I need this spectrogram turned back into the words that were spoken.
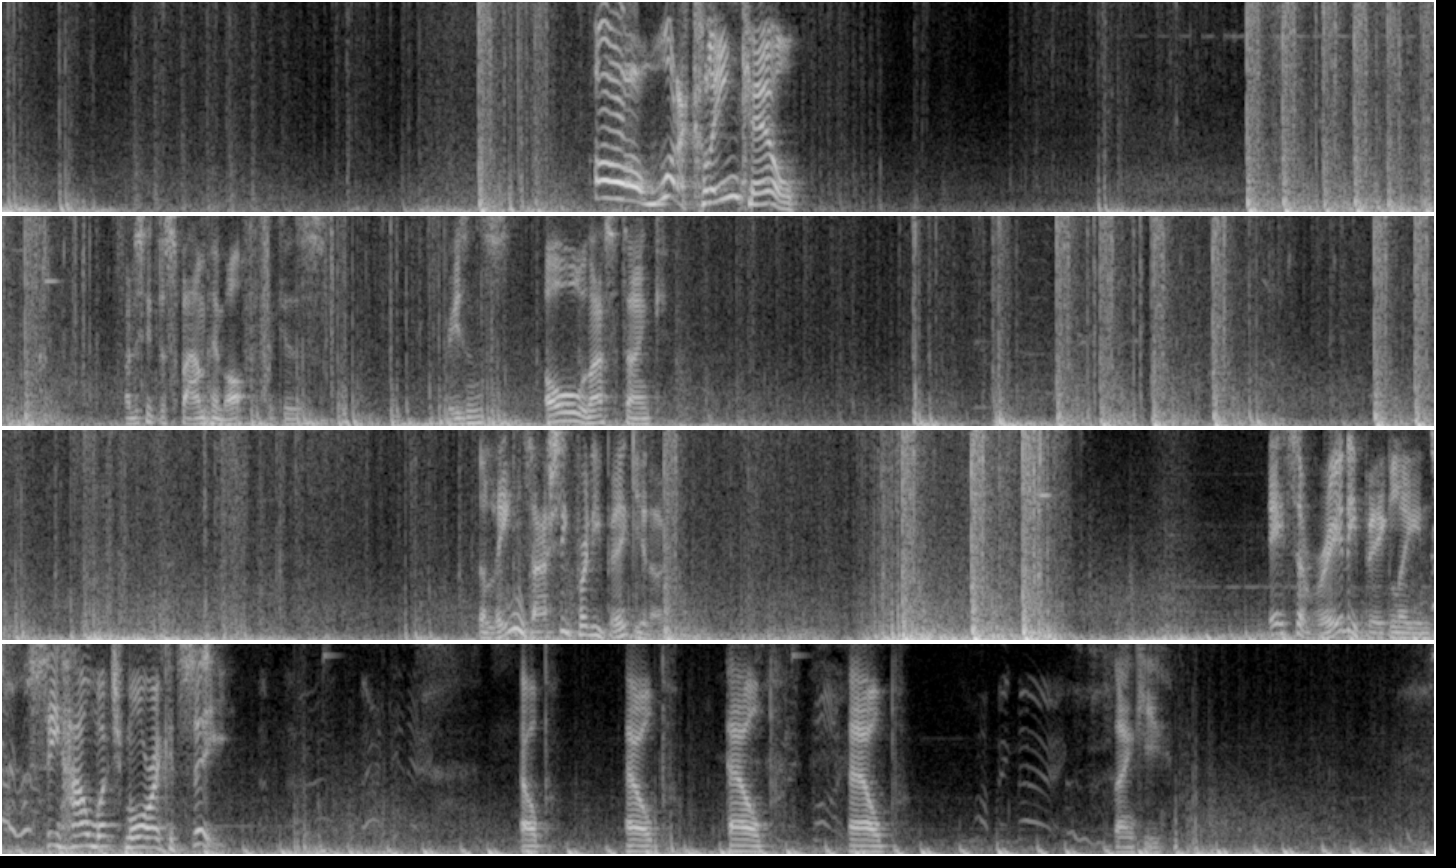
Oh, what a clean kill! I just need to spam him off because reasons. Oh, that's a tank. The lean's actually pretty big, you know. It's a really big lean. See how much more I could see. Help. Help. Help. Help. Thank you.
